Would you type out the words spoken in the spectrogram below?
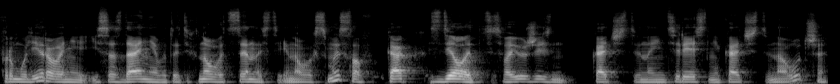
формулирование и создание вот этих новых ценностей и новых смыслов, как сделать свою жизнь качественно интереснее, качественно лучше,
